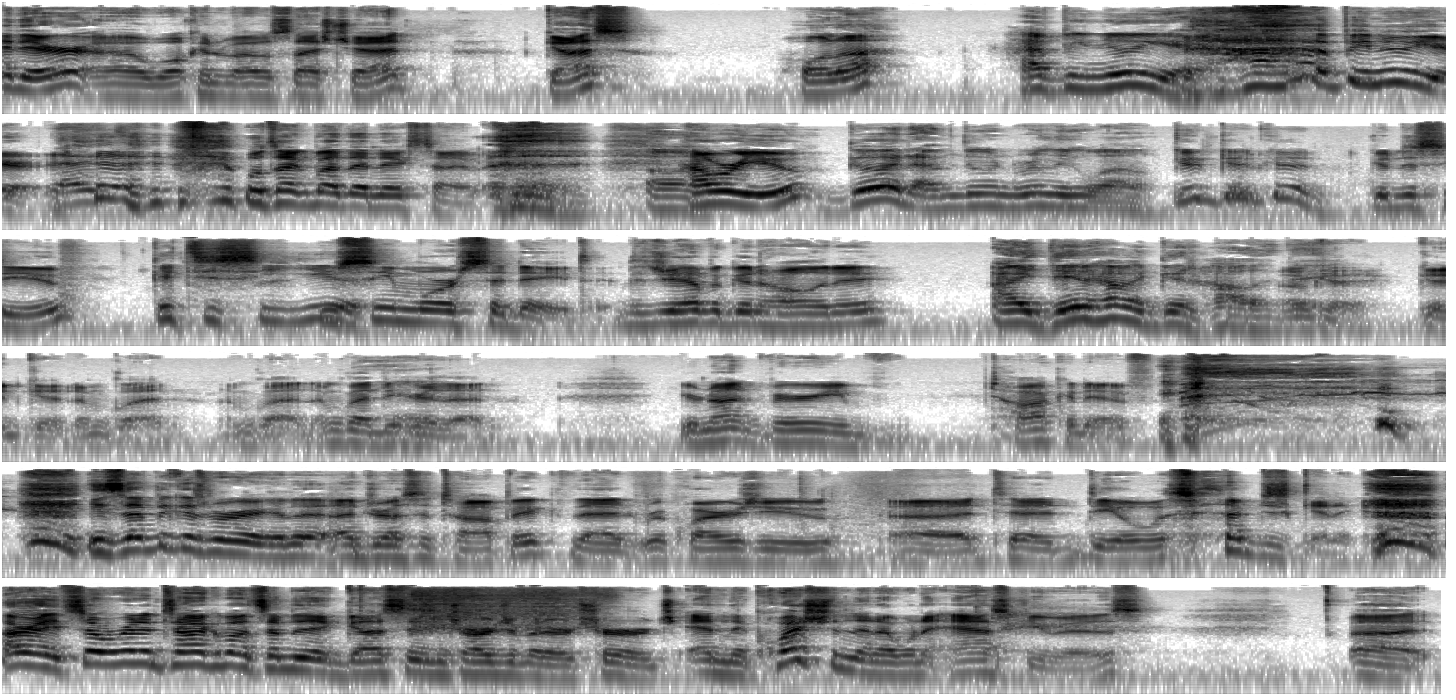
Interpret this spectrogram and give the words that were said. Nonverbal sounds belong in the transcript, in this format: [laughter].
Hey there, uh, welcome to Bible Slash Chat. Gus, hola, Happy New Year. [laughs] Happy New Year. [laughs] we'll talk about that next time. [laughs] How are you? Good. I'm doing really well. Good, good, good. Good to see you. Good to see you. You seem more sedate. Did you have a good holiday? I did have a good holiday. Okay, good, good. I'm glad. I'm glad. I'm glad to hear that. You're not very talkative. [laughs] Is that because we're going to address a topic that requires you uh, to deal with? [laughs] I'm just kidding. All right, so we're going to talk about something that Gus is in charge of at our church, and the question that I want to ask you is, uh,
